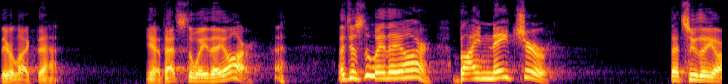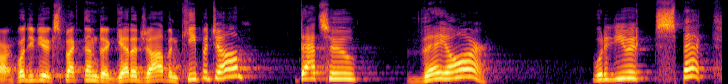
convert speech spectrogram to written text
they're like that. Yeah, that's the way they are. that's just the way they are. By nature, that's who they are. What did you expect them to get a job and keep a job? That's who they are. What did you expect?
